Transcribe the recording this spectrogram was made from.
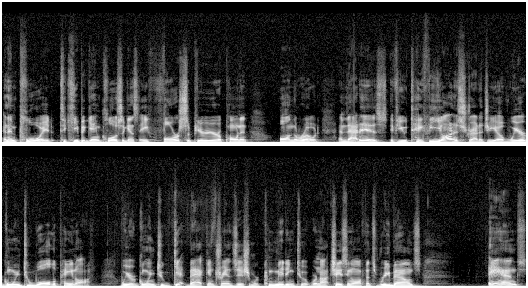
and employed to keep a game close against a far superior opponent on the road. And that is if you take the Giannis strategy of we are going to wall the paint off. We are going to get back in transition. We're committing to it. We're not chasing offensive rebounds. And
